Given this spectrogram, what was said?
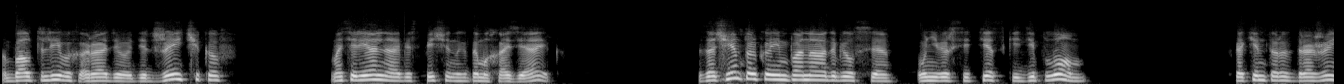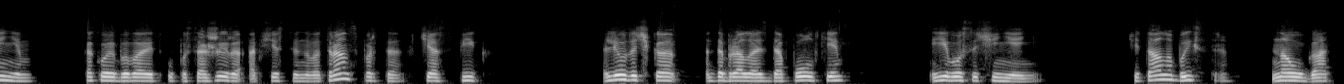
болтливых радиодиджейчиков материально обеспеченных домохозяек. Зачем только им понадобился университетский диплом? С каким-то раздражением, какое бывает у пассажира общественного транспорта в час пик, Людочка добралась до полки его сочинений. Читала быстро, наугад,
